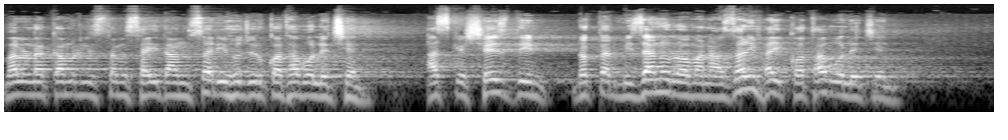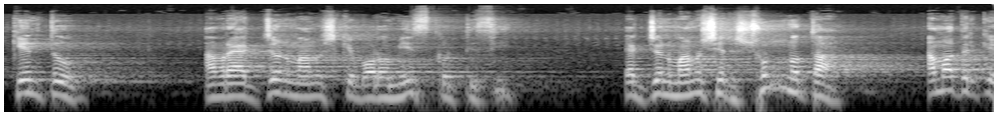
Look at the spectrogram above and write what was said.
মালানা কামরুল ইসলাম সাইদ আনসারি হুজুর কথা বলেছেন, আজকে শেষ দিন ডক্টর মিজানুর রহমান আজহারি ভাই কথা বলেছেন। কিন্তু আমরা একজন মানুষকে বড় মিস করতেছি। একজন মানুষের শূন্যতা আমাদেরকে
